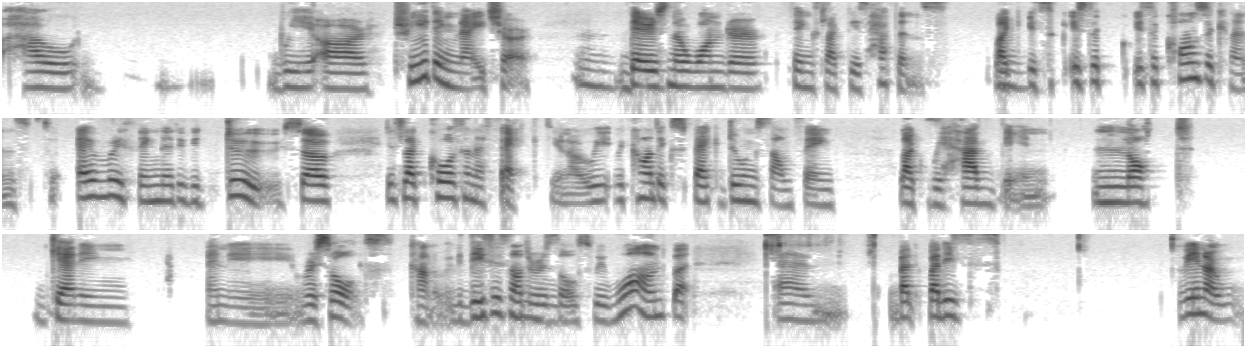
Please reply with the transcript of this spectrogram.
how we are treating nature mm. there is no wonder things like this happens like mm. it's it's a it's a consequence to everything that we do so it's like cause and effect you know we, we can't expect doing something like we have been not getting any results kind of this is not mm. the results we want but um but but it's you know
